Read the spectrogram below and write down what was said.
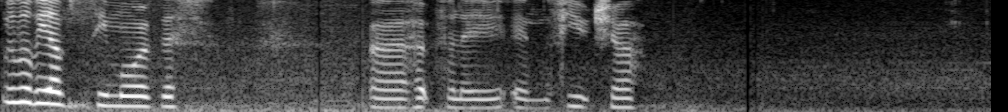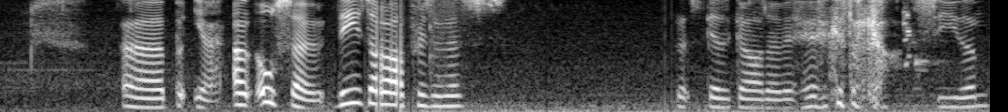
we will be able to see more of this, uh, hopefully in the future. Uh, but yeah, and also, these are our prisoners. Let's get a guard over here, because I can't see them.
